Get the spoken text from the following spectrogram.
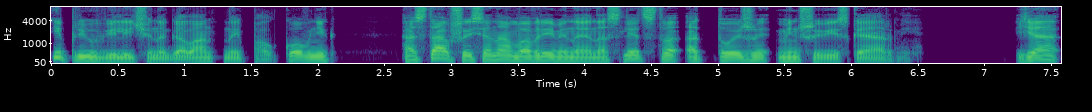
и преувеличенно галантный полковник, оставшийся нам во временное наследство от той же меньшевистской армии. Я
